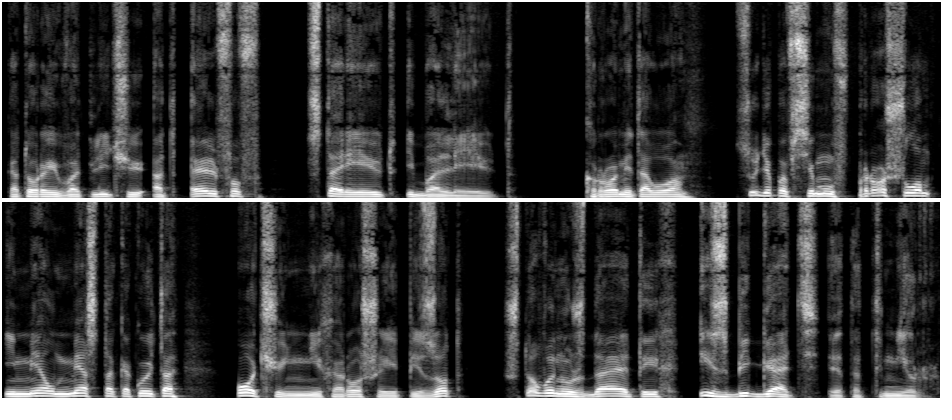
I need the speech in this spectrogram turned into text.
которые, в отличие от эльфов, стареют и болеют. Кроме того, судя по всему, в прошлом имел место какой-то очень нехороший эпизод, что вынуждает их избегать этот мир.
